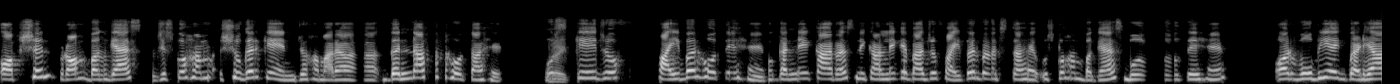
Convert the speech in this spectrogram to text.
option from bagasse जिसको हम शुगर केन जो हमारा गन्ना होता है उसके जो फाइबर होते हैं गन्ने का रस निकालने के बाद जो फाइबर बचता है उसको हम बगैस बोलते हैं। और वो भी एक बढ़िया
